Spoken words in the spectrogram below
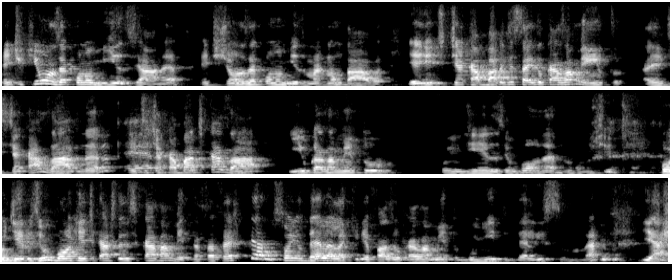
A gente tinha umas economias já, né? A gente tinha umas economias, mas não dava. E a gente tinha acabado de sair do casamento. A gente tinha casado, né? A gente Era. tinha acabado de casar. E o casamento foi um dinheirozinho bom, né? Não vou mentir. Foi um dinheirozinho bom que a gente gastou nesse casamento, nessa festa, porque era um sonho dela, ela queria fazer um casamento bonito belíssimo, né? E aí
